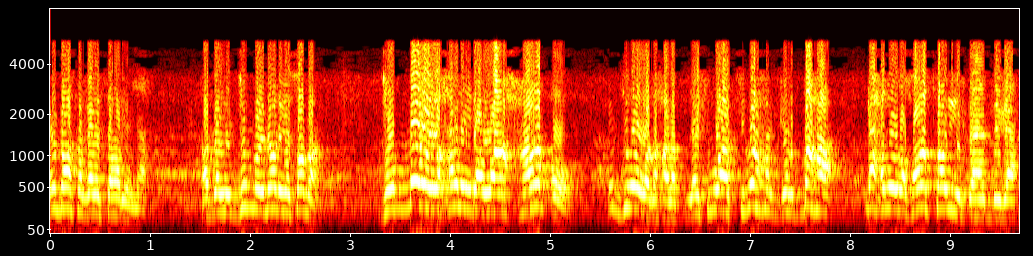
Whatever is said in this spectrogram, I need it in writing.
إيه ما سقل ساري الله هذا الجمع نور يصبع جمع وحالي إذا وحرق أنتوا وضع حرق لكن واتباها قربها نحن وضع خلاص صاوير بهندقة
